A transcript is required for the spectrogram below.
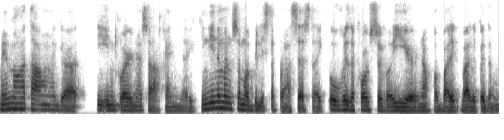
may mga taong nag uh, i-inquire na sa akin. Like, hindi naman sa mabilis na process. Like, over the course of a year, nang pabalik-balik ko doon.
